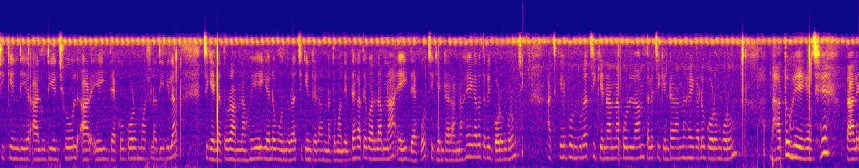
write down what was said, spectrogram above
চিকেন দিয়ে আলু দিয়ে ঝোল আর এই দেখো গরম মশলা দিয়ে দিলাম। চিকেনটা তো রান্না হয়েই গেল বন্ধুরা, চিকেনটা রান্না তোমাদের দেখাতে পারলাম না। এই দেখো চিকেনটা রান্না হয়ে গেল তবে গরম গরম আজকে বন্ধুরা চিকেন রান্না করলাম, তাহলে চিকেনটা রান্না হয়ে গেল গরম গরম। ভাতও হয়ে গেছে। তাহলে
